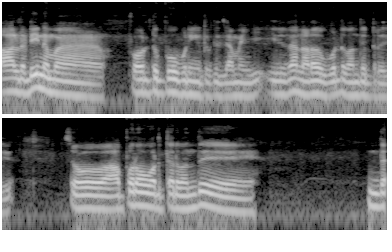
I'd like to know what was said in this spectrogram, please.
ஆல்ரெடி நம்ம போட்டு பூ பிடிங்கிட்டு இருக்கு ஜமைங்கி. இதுதான் நடவு போட்டு வந்துட்டுருக்கு ஸோ அப்புறம் ஒருத்தர் வந்து இந்த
